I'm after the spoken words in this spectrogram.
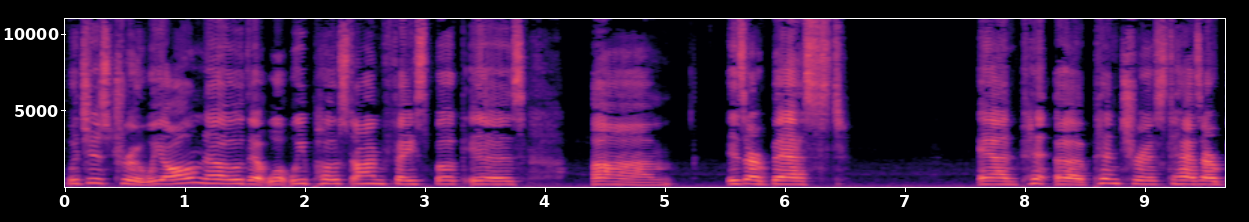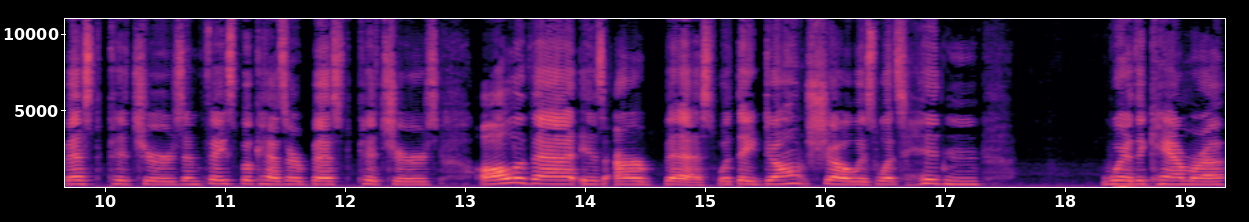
which is true. We all know that what we post on Facebook is um, is our best, and uh, Pinterest has our best pictures, and Facebook has our best pictures. All of that is our best. What they don't show is what's hidden where the camera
